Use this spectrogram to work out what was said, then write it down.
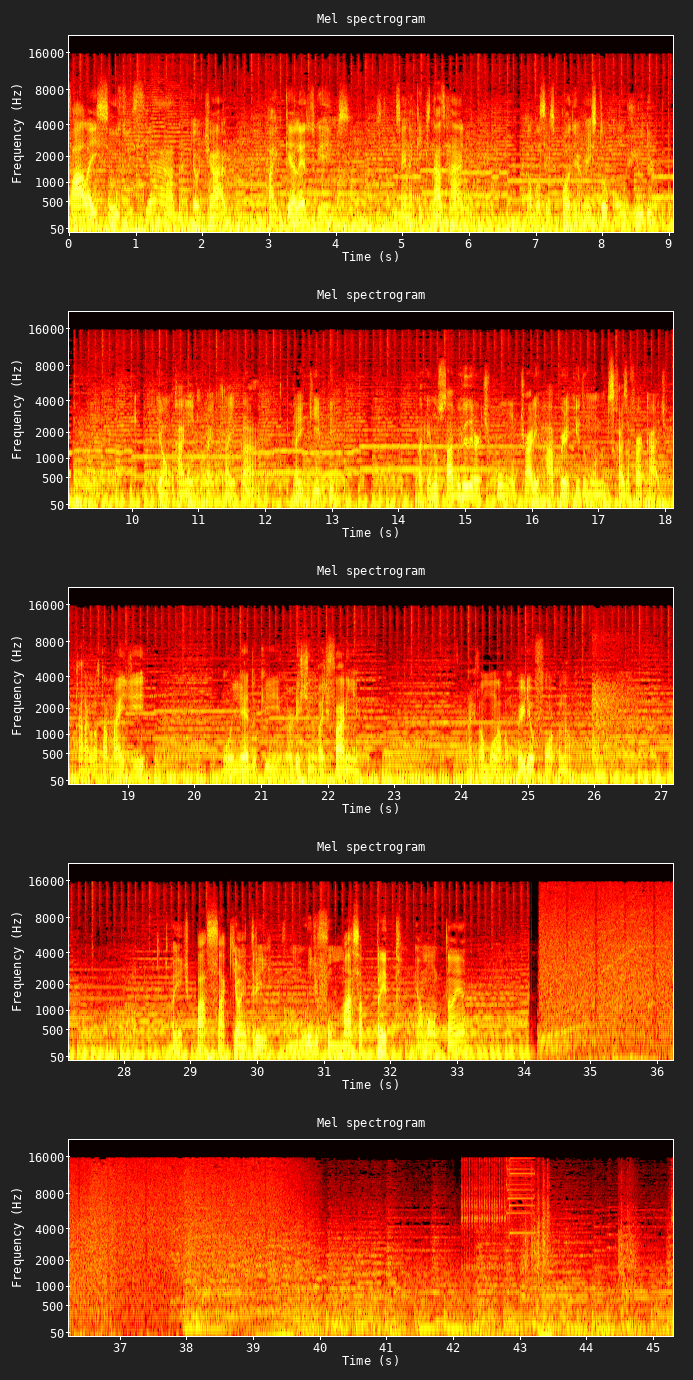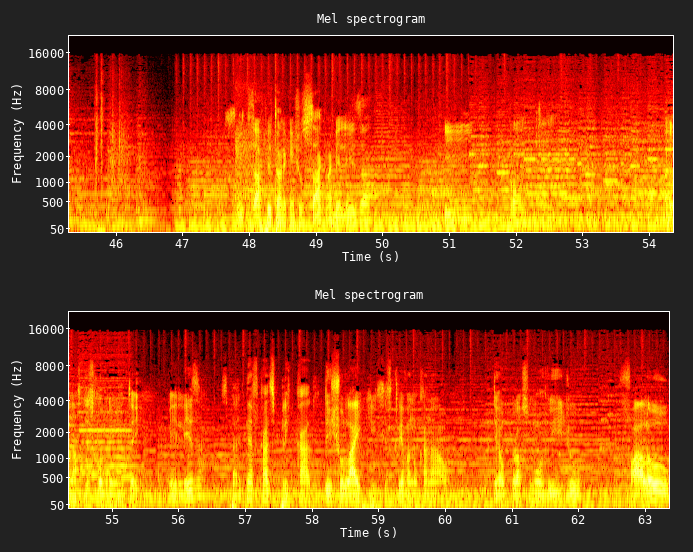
Fala aí seus viciados, aqui é o Thiago, pai que é dos games. Estamos saindo aqui de Nas Rádio. Como vocês podem ver, estou com o Gilder, que é um carinha que vai entrar aí pra, pra equipe. Pra quem não sabe, o Gilder é tipo um Charlie Harper aqui do mundo dos Cars of. O cara gosta mais de mulher do que nordestino vai de farinha. Mas vamos lá, vamos perder o foco não. A gente passar aqui ó, entre um muro de fumaça preto e a montanha. Esse desafio tem hora que enche o saco, mas beleza. E pronto. Olha o nosso descobrimento aí. Beleza? Espero que tenha ficado explicado. Deixa o like, se inscreva no canal. Até o próximo vídeo. Falou!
